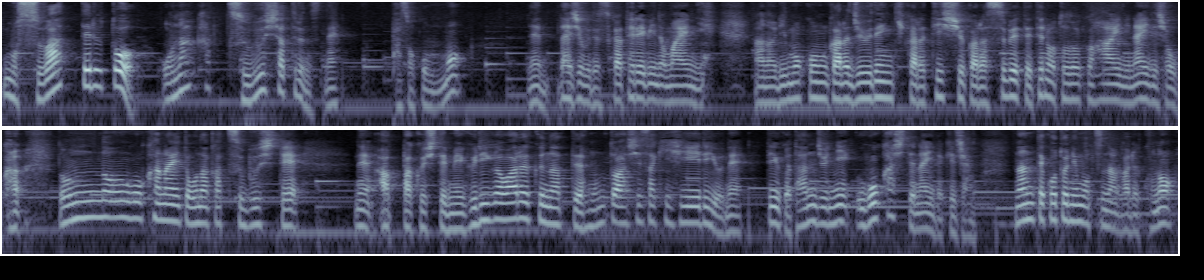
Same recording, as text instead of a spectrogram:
もう座ってるとお腹潰しちゃってるんですね。パソコンもね、大丈夫ですか？テレビの前に。あのリモコンから充電器からティッシュから全て手の届く範囲にないでしょうか？どんどん動かないとお腹潰して、ね、圧迫して巡りが悪くなって本当足先冷えるよね。っていうか単純に動かしてないだけじゃん。なんてことにもつながるこの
